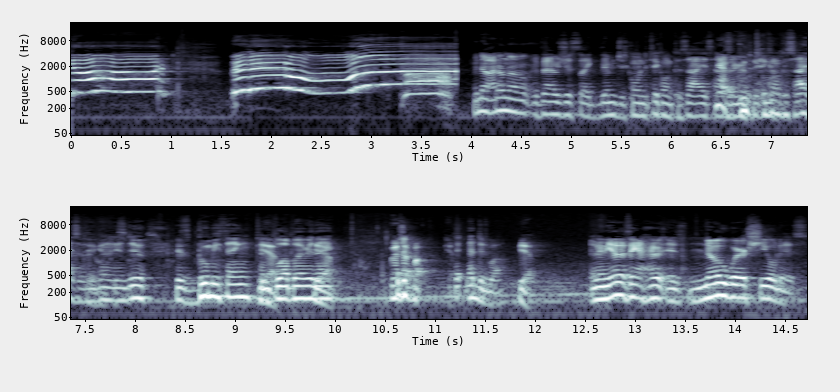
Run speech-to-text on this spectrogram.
gone with But no, I don't know if that was just like them just going to take on Cassius. Yeah, Yeah, they're they're gonna take on Cassius. What they're going to do his boomy thing and Yeah, blow up everything. yeah. That's yeah. that, that did well. Yeah. And then the other thing I heard is know where Shield is.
